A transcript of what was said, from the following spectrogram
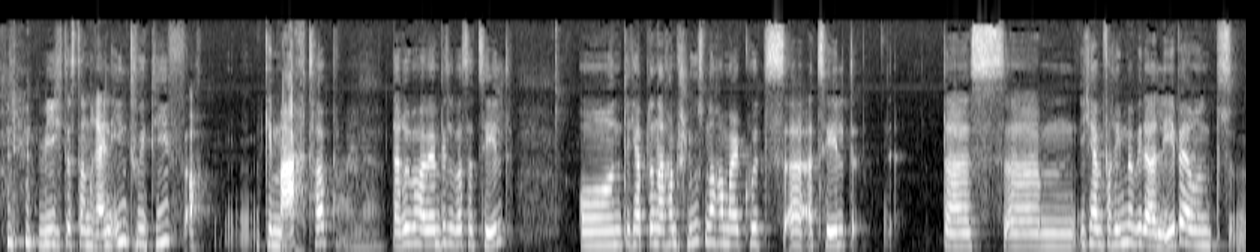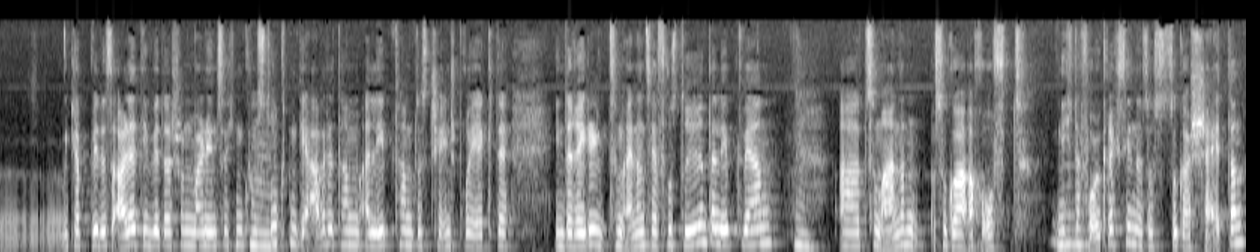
wie ich das dann rein intuitiv auch gemacht habe. Ah, ja. Darüber habe ich ein bisschen was erzählt. Und ich habe dann auch am Schluss noch einmal kurz äh, erzählt, dass ähm, ich einfach immer wieder erlebe und äh, ich glaube, wir das alle, die wir da schon mal in solchen Konstrukten mhm. gearbeitet haben, erlebt haben, dass Change-Projekte in der Regel zum einen sehr frustrierend erlebt werden, mhm. äh, zum anderen sogar auch oft nicht mhm. erfolgreich sind, also sogar scheitern.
